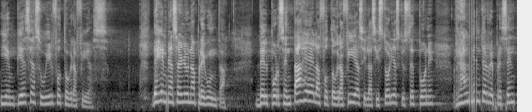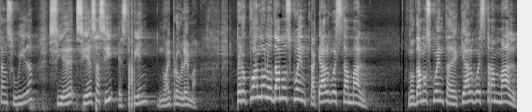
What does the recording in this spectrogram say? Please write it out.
y empiece a subir fotografías. Déjeme hacerle una pregunta. Del porcentaje de las fotografías y las historias que usted pone, ¿realmente representan su vida? Si es, si es así, está bien, no hay problema. Pero cuando nos damos cuenta que algo está mal, nos damos cuenta de que algo está mal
